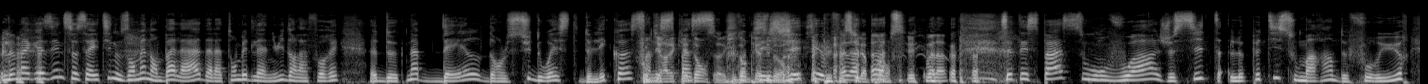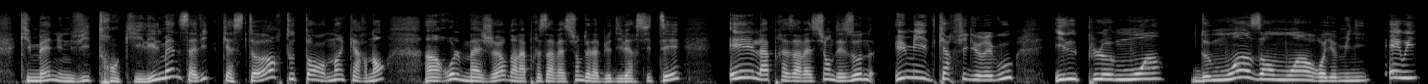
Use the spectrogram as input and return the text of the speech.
le magazine Society nous emmène en balade à la tombée de la nuit dans la forêt de Knapdale, dans le sud-ouest de l'Écosse. Faut dire avec les dents, avec les dents C'est plus facile à prononcer. voilà. Cet espace où on voit, je cite, le petit sous-marin de fourrure qui mène une vie tranquille. Il mène sa vie de castor tout en incarnant un rôle majeur dans la préservation de la biodiversité et la préservation des zones humides. Car figurez-vous, il pleut moins de moins en moins au Royaume-Uni. Eh oui,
